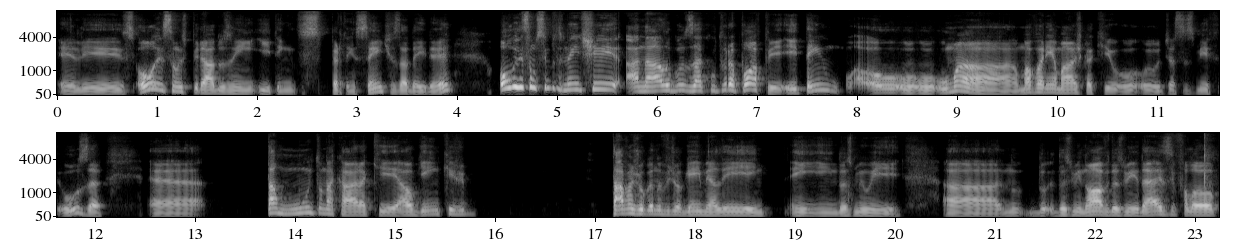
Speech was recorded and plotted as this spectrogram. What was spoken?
eles ou eles são inspirados em itens pertencentes a D&D, ou eles são simplesmente análogos à cultura pop. E tem uma, uma varinha mágica que o, o Justice Smith usa, é, tá muito na cara que alguém que estava jogando videogame ali em, em, em 2000 e, uh, no, 2009, 2010 e falou,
